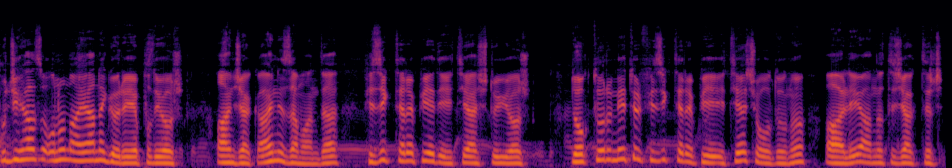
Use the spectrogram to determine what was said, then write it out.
Bu cihaz onun ayağına göre yapılıyor. Ancak aynı zamanda fizik terapiye de ihtiyaç duyuyor. Doktoru ne tür fizik terapiye ihtiyaç olduğunu aileye anlatacaktır.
